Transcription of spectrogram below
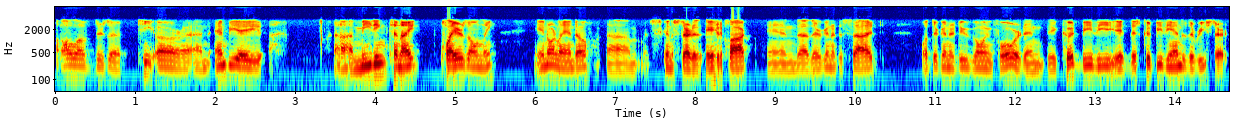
all of there's a t or an NBA uh, meeting tonight, players only, in Orlando. Um, it's going to start at eight o'clock, and uh, they're going to decide what they're going to do going forward. And it could be the it, this could be the end of the restart.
